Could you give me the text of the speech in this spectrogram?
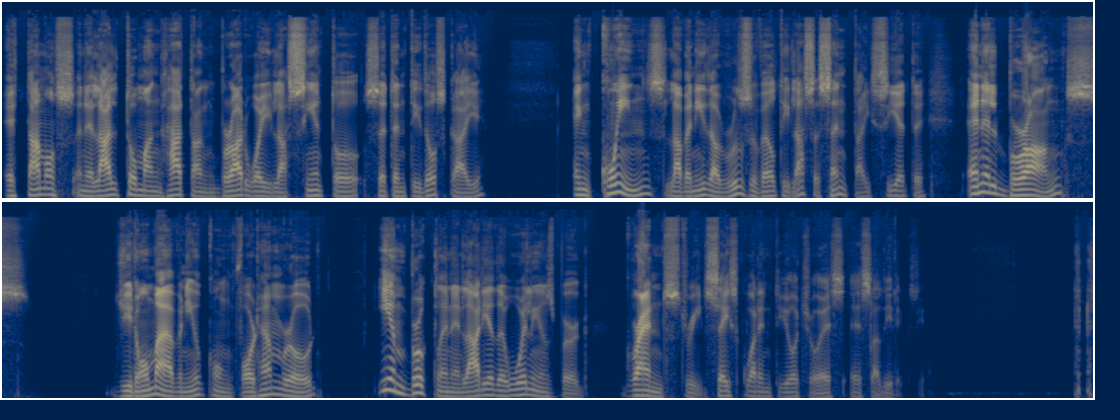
Estamos en el Alto Manhattan, Broadway, la 172 calle en Queens, la avenida Roosevelt y la 67, en el Bronx, Jerome Avenue con Fordham Road, y en Brooklyn, el área de Williamsburg, Grand Street, 648 es esa dirección.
